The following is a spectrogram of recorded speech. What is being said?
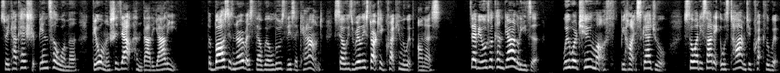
所以他开始鞭策我们，给我们施加很大的压力。The boss is nervous that we'll lose this account, so he's really started cracking the whip on us. 再比如说，看第二个例子，We were two months behind schedule, so I decided it was time to crack the whip.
